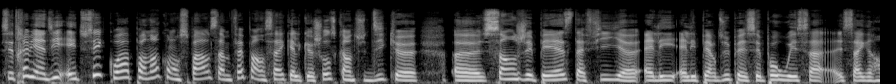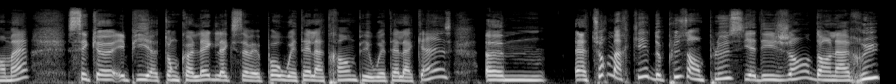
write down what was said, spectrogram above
C'est très bien dit et tu sais quoi, pendant qu'on se parle, ça me fait penser à quelque chose quand tu dis que euh, sans GPS ta fille euh, elle est elle est perdue puis elle sait pas où est sa sa grand-mère, c'est que et puis euh, ton collègue là qui savait pas où était la 30 puis où était la 15 euh, As-tu remarqué de plus en plus, il y a des gens dans la rue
